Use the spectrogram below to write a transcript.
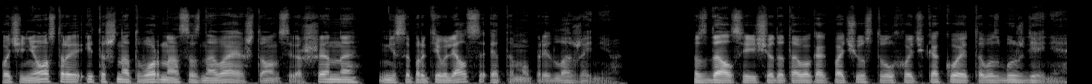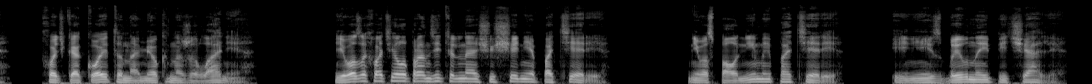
очень остро и тошнотворно осознавая, что он совершенно не сопротивлялся этому предложению. Сдался еще до того, как почувствовал хоть какое-то возбуждение. хоть какой-то намек на желание. Его захватило пронзительное ощущение потери, невосполнимой потери и неизбывной печали.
